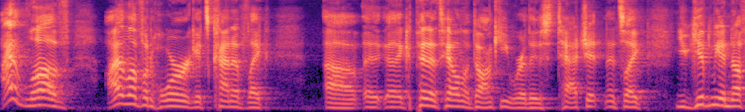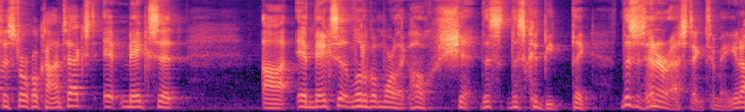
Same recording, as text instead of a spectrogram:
I love i love when horror gets kind of like uh like a pin a tail on the donkey where they just attach it. And it's like you give me enough historical context it makes it uh, it makes it a little bit more like, oh shit, this this could be like this is interesting to me. You know,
